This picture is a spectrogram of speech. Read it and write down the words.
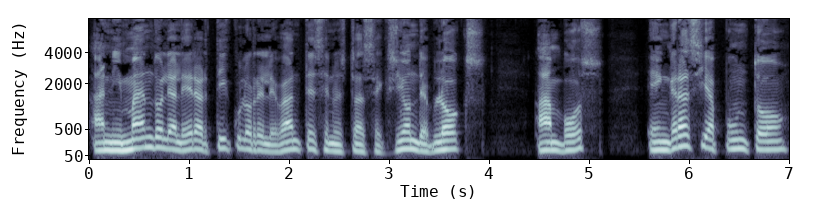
animándole a leer artículos relevantes en nuestra sección de blogs, ambos en gracia.org.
